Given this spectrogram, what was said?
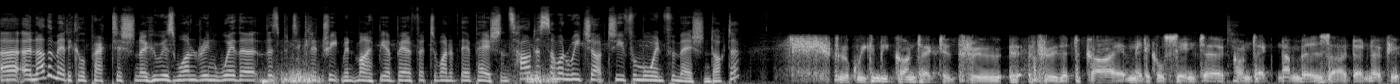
uh, another medical practitioner who is wondering whether this particular treatment might be a benefit to one of their patients, how does someone reach out to you for more information, Doctor? Look, we can be contacted through uh, through the Tokai Medical Centre contact numbers. I don't know if you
